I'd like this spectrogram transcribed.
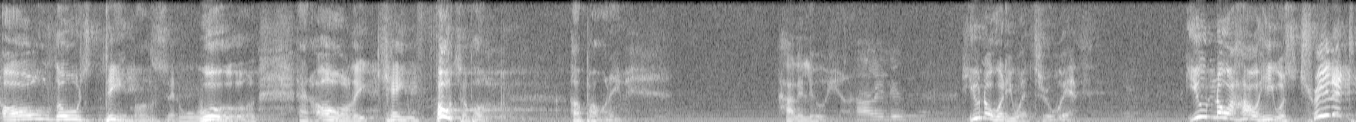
all those demons and wool and all, they came forcible upon him. Hallelujah. Hallelujah. You know what he went through with. You know how he was treated.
